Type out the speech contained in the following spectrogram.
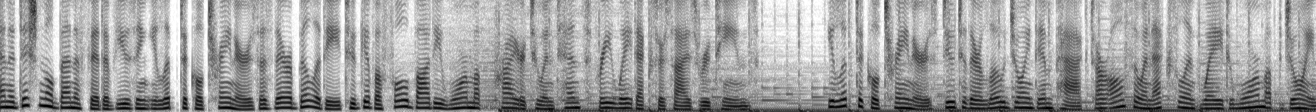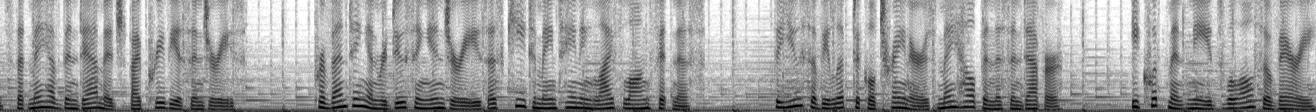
An additional benefit of using elliptical trainers is their ability to give a full body warm-up prior to intense free weight exercise routines. Elliptical trainers due to their low joint impact are also an excellent way to warm up joints that may have been damaged by previous injuries. Preventing and reducing injuries is key to maintaining lifelong fitness. The use of elliptical trainers may help in this endeavor. Equipment needs will also vary.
